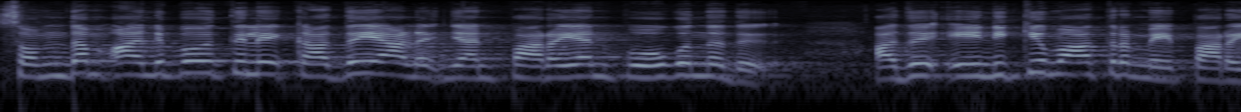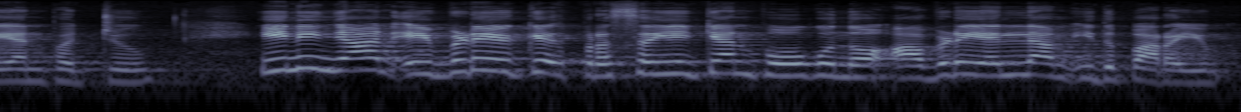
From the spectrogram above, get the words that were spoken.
സ്വന്തം അനുഭവത്തിലെ കഥയാണ് ഞാൻ പറയാൻ പോകുന്നത്. അത് എനിക്ക് മാത്രമേ പറയാൻ പറ്റൂ. ഇനി ഞാൻ എവിടെയൊക്കെ പ്രസംഗിക്കാൻ പോകുന്നോ അവിടെയെല്ലാം ഇത് പറയും.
